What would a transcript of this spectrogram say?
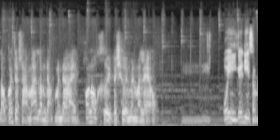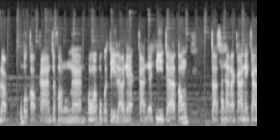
เราก็จะสามารถลำดับมันได้ เพราะเราเคยเผชิญมันมาแล้วอืม โอ้ยอย่างนี้ก็ดีสำหรับผู้ประกอบการเจ้าของโรงงาน เพราะว่าปกติแล้วเนี่ยการจะที่จะต้องจัดสถานการณ์ในการ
